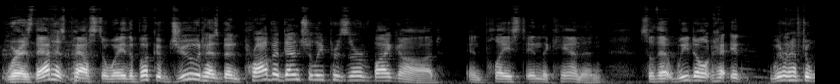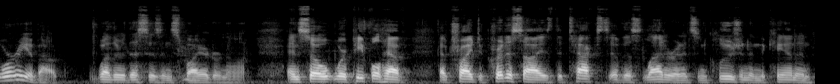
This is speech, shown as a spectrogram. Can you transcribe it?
whereas that has passed away, the book of Jude has been providentially preserved by God and placed in the canon so that we don't, ha- it, we don't have to worry about whether this is inspired or not. And so, where people have, have tried to criticize the text of this letter and its inclusion in the canon,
